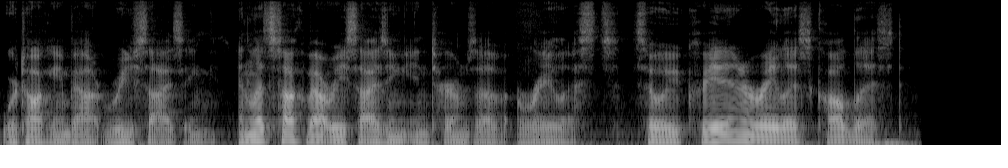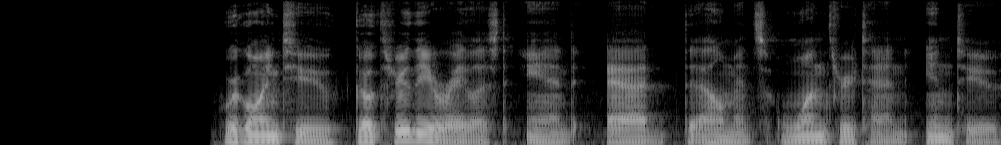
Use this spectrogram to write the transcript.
We're talking about resizing. And let's talk about resizing in terms of array lists. So we've created an array list called list. We're going to go through the array list and add the elements 1 through 10 into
